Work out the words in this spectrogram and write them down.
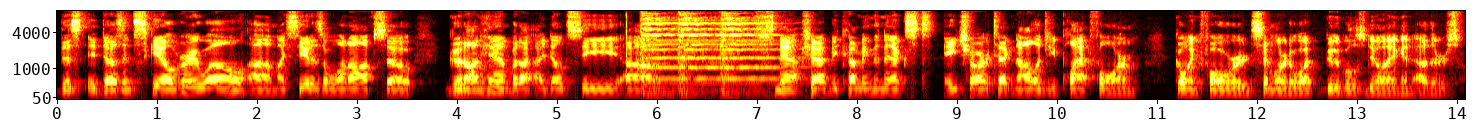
this it doesn't scale very well. Um, I see it as a one-off, so good on him. But I, I don't see um, Snapchat becoming the next HR technology platform going forward, similar to what Google's doing and others.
